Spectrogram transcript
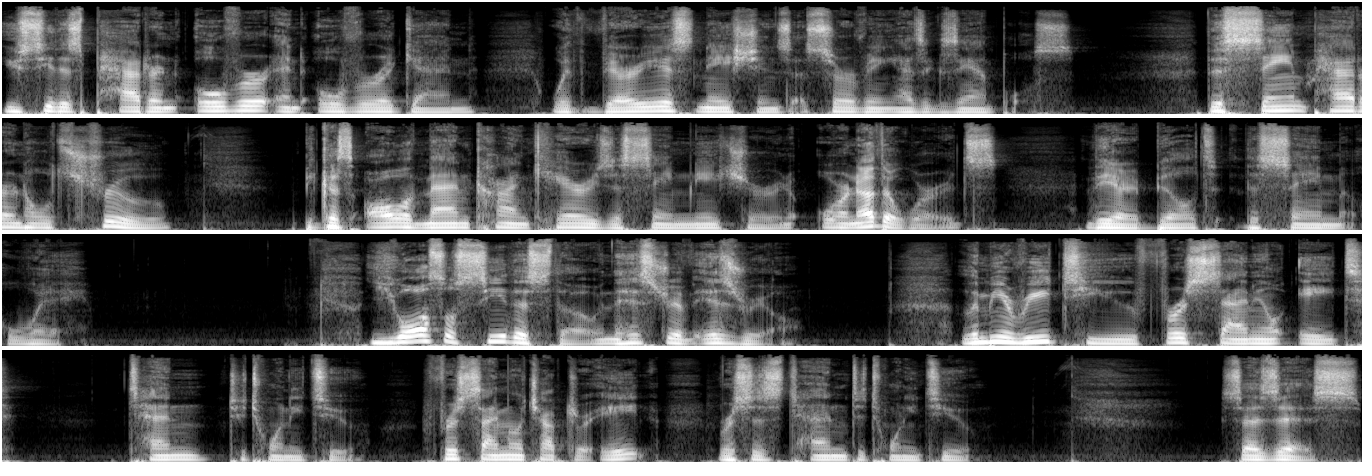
You see this pattern over and over again with various nations serving as examples. The same pattern holds true because all of mankind carries the same nature, or in other words, they are built the same way. You also see this, though, in the history of Israel. Let me read to you 1 Samuel 8 10 to 22. 1 Samuel chapter 8, verses 10 to 22 says this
